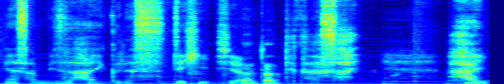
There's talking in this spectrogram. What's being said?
皆さん、水俳句です。ぜひ調べてみてください。はい。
